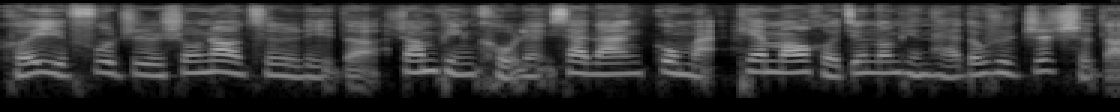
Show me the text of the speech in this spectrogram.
可以复制收纳词里的商品口令下单购买，天猫和京东平台都是支持的。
